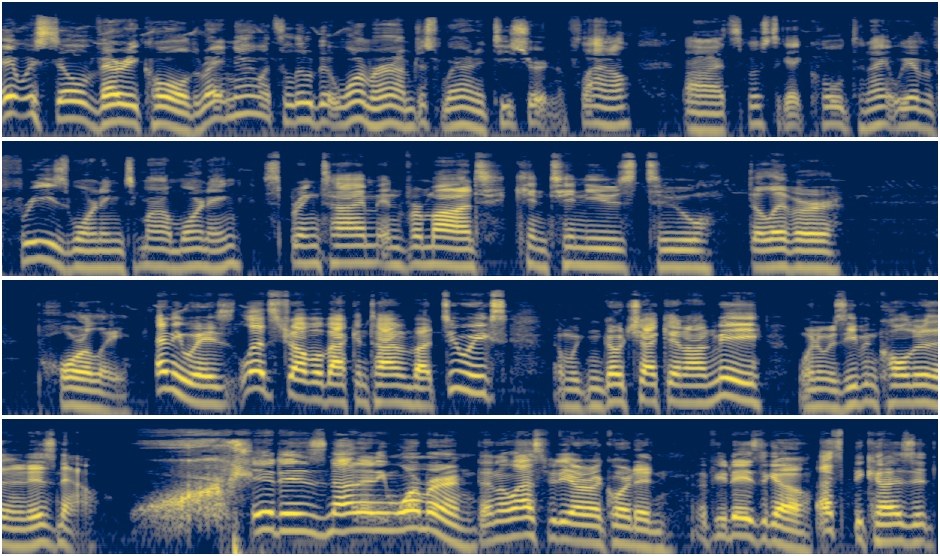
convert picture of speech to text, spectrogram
It was still very cold. Right now it's a little bit warmer. I'm just wearing a t-shirt and a flannel. Uh, it's supposed to get cold tonight. We have a freeze warning tomorrow morning. Springtime in Vermont continues to deliver poorly. Anyways, let's travel back in time about two weeks and we can go check in on me when it was even colder than it is now. It is not any warmer than the last video I recorded a few days ago. That's because it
